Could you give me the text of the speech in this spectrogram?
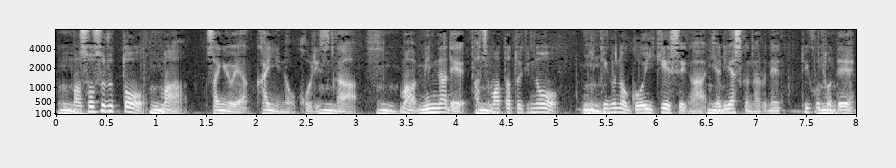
まあ、そうすると、まあ、作業や会議の効率化、まあ、みんなで集まった時のミーティングの合意形成がやりやすくなるねっていうことで、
